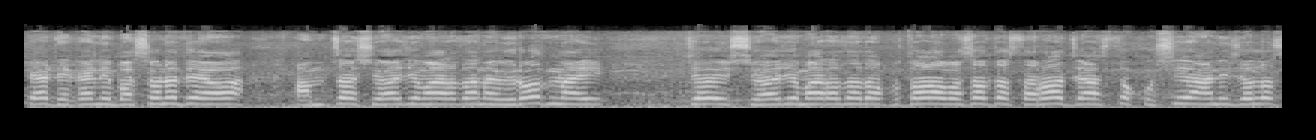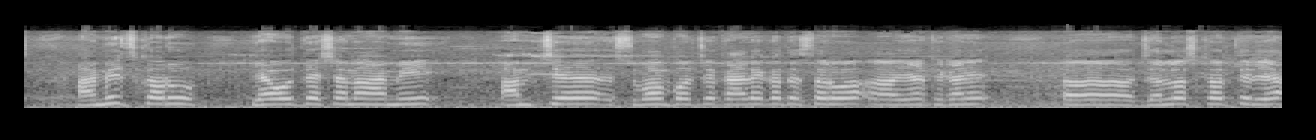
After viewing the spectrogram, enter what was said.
त्या ठिकाणी बसवण्यात यावा. आमचा शिवाजी महाराजांना विरोध नाही. जे शिवाजी महाराजांचा पुतळा बसवता सर्वात जास्त खुशी आणि जल्लोष आम्हीच करू. या उद्देशानं आम्ही आमचे शुभमपूरचे कार्यकर्ते सर्व या ठिकाणी जल्लोष करतील. या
